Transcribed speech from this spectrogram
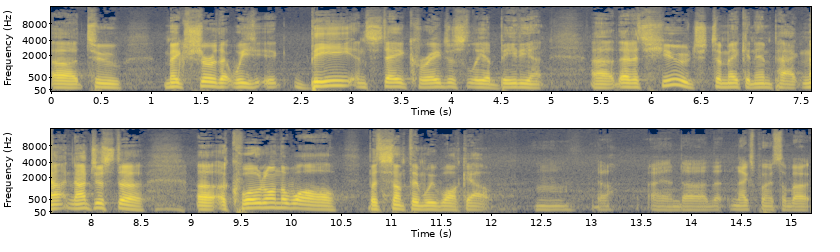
uh, to make sure that we be and stay courageously obedient. Uh, that it's huge to make an impact, not not just a, a quote on the wall, but something we walk out. Yeah, and uh, the next point is about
